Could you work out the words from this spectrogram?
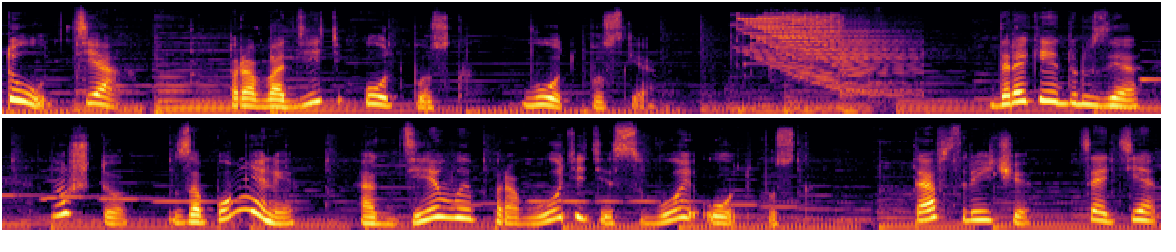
Тутя. Проводить отпуск в отпуске. Дорогие друзья, ну что, запомнили? А где вы проводите свой отпуск? До встречи. 再见.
